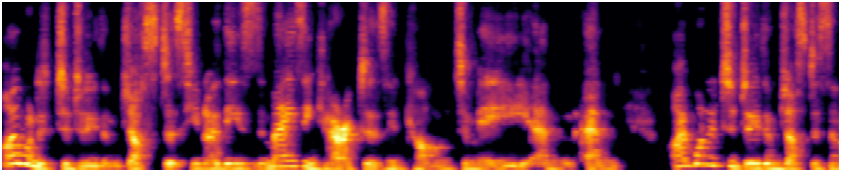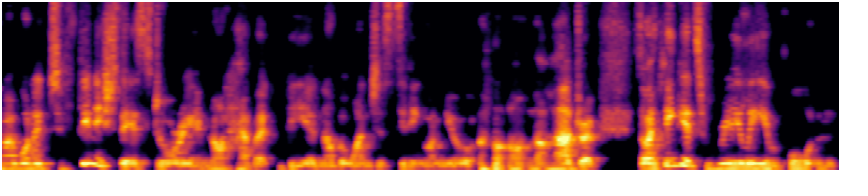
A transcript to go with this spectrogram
I wanted to do them justice. You know, these amazing characters had come to me and and I wanted to do them justice and I wanted to finish their story and not have it be another one just sitting on your on the hard drive. So I think it's really important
